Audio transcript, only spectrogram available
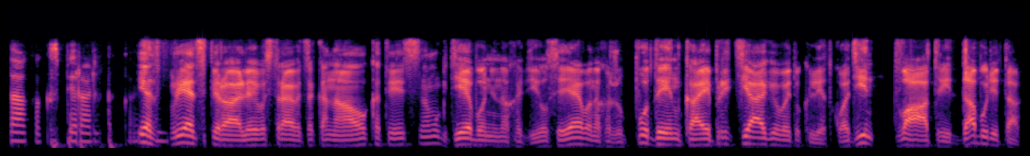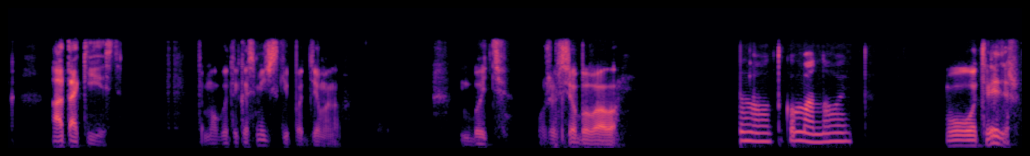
Да, как спираль такая. И от, от спирали выстраивается канал к ответственному, где бы он ни находился. Я его нахожу по ДНК и притягиваю эту клетку. Один, два, три. Да, будет так. А так и есть. Это могут и космические поддемонов быть. Уже все бывало. Ну, вот гуманоид. Вот, видишь?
